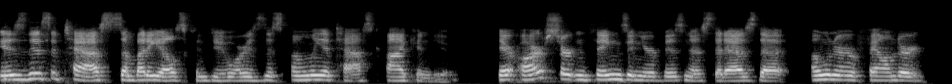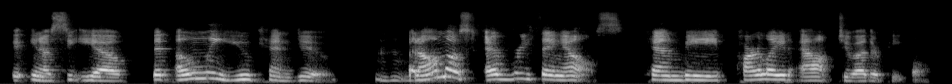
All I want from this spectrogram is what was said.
is this a task somebody else can do, or is this only a task I can do? There are certain things in your business that, as the owner, founder, you know, CEO, that only you can do. Mm-hmm. But almost everything else can be parlayed out to other people.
